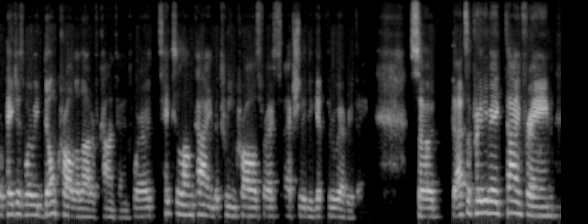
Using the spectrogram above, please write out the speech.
for pages where we don't crawl a lot of content, where it takes a long time between crawls for us actually to get through everything. So that's a pretty big time frame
